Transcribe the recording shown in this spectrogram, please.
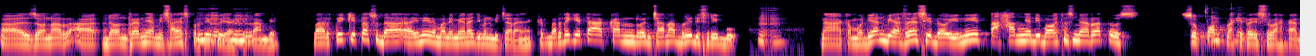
uh, zona uh, downtrendnya misalnya seperti mm -hmm. itu ya kita ambil. Berarti kita sudah uh, ini money management bicaranya. Berarti kita akan rencana beli di 1000. Mm -mm. Nah, kemudian biasanya Sido ini tahannya di bawah itu 900 support okay. lah kita istilahkan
